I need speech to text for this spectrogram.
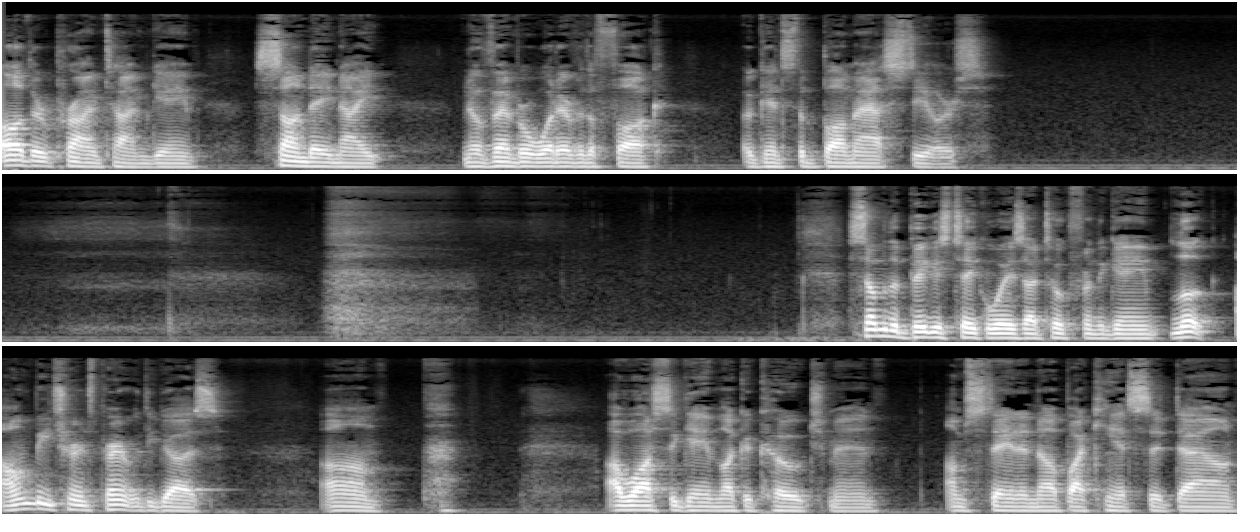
other primetime game, Sunday night, November, whatever the fuck, against the bum ass Steelers. Some of the biggest takeaways I took from the game. Look, I'm gonna be transparent with you guys. Um, I watch the game like a coach, man. I'm standing up. I can't sit down.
